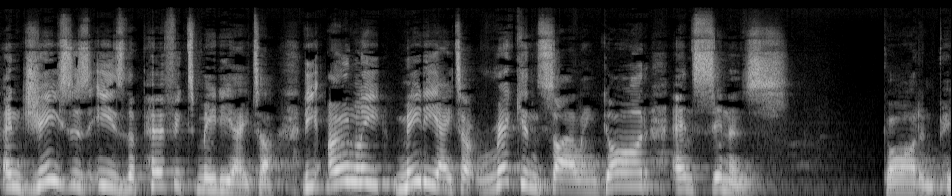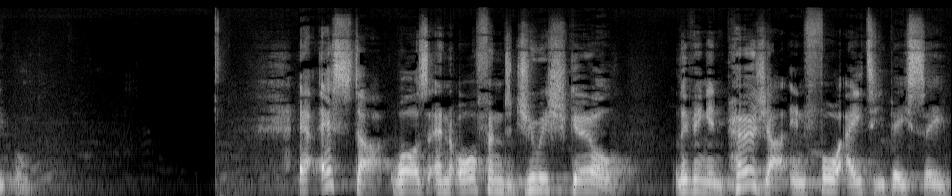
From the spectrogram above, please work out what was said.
And Jesus is the perfect mediator, the only mediator reconciling God and sinners, God and people. Our Esther was an orphaned Jewish girl living in Persia in 480 BC.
